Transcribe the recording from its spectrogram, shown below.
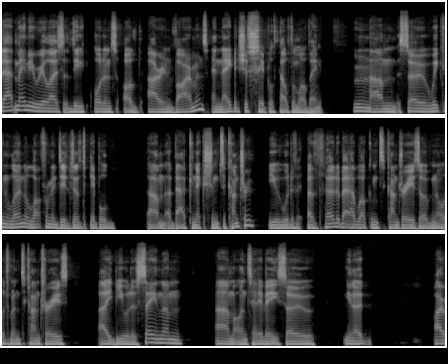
that made me realize the importance of our environment and nature to people's health and well-being. Um, so we can learn a lot from Indigenous people um, about connection to country. You would have- have heard about welcome to countries or acknowledgement to countries. Uh, you would have seen them um, on TV. So, you know, I,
